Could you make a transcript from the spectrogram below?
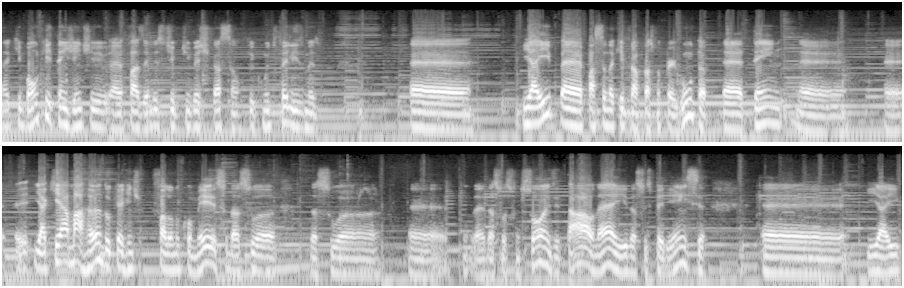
Né? Que bom que tem gente é, fazendo esse tipo de investigação. Fico muito feliz mesmo. É, e aí, é, passando aqui para a próxima pergunta, é, tem. É, é, e aqui é amarrando o que a gente falou no começo da sua. Da sua das suas funções e tal, né, e da sua experiência. É, e aí,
